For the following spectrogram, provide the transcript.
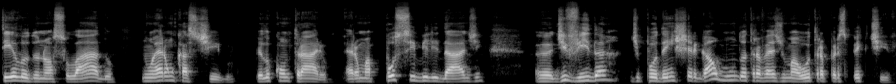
tê-lo do nosso lado não era um castigo, pelo contrário, era uma possibilidade uh, de vida, de poder enxergar o mundo através de uma outra perspectiva.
